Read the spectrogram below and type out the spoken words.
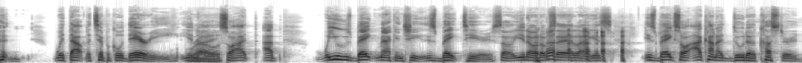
without the typical dairy, you know. So I, I, we use baked mac and cheese. It's baked here. So, you know what I'm saying? like it's, it's baked. So I kind of do the custard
